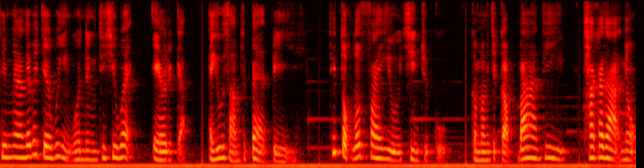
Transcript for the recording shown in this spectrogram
ทีมงานได้ไปเจอผู้หญิงคนหนึ่งที่ชื่อว่าเอริกะอายุ 38 ปี ที่ตกรถไฟอยู่ชินจูกุกำลังจะกลับบ้านที่ทากาดะโนะ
